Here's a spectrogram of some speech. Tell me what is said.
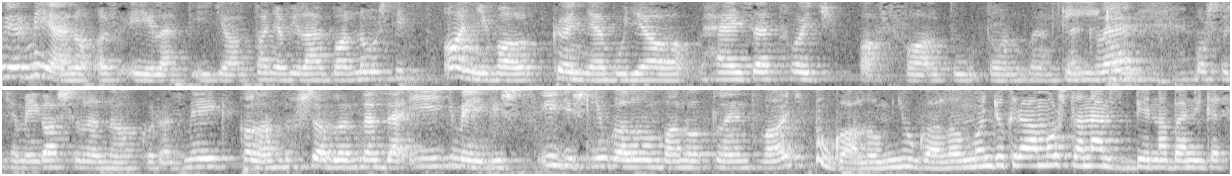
azért milyen az élet így a tanyavilágban? Na most itt annyival könnyebb ugye a helyzet, hogy aszfalt úton mentek Igen, le. igen. Most, hogyha még az se lenne, akkor az még kalandosabb lenne, de így mégis, így is nyugalom van ott lent vagy. Nyugalom, nyugalom. Mondjuk rá most nem bírna bennünket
